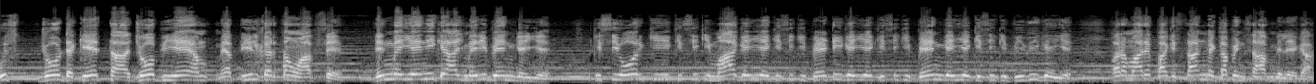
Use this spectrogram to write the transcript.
उस जो डकेत था, जो भी है, हम, मैं अपील करता हूँ आपसे, दिन में ये नहीं कि आज मेरी बहन गई है। किसी और की, किसी की माँ गई है, किसी की बेटी गई है, किसी की बहन गई है, किसी की बीवी गई है, और हमारे पाकिस्तान में कब इंसाफ मिलेगा?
